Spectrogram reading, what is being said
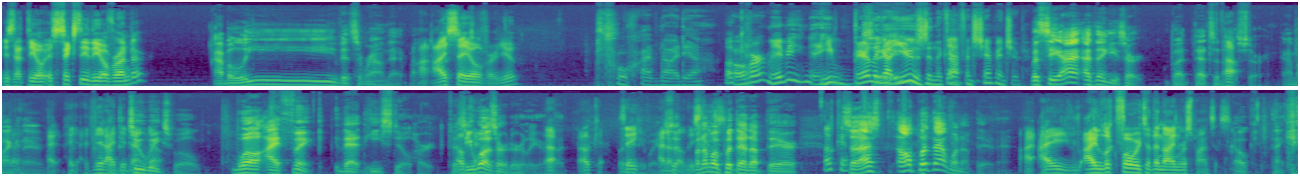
Is that the is sixty the over under? I believe it's around that. I, I say over. You? Phew, I have no idea. Okay. Over? Maybe he barely got used in the conference championship. But see, I, I think he's hurt. But that's another Oh. story. I'm not gonna. I, I did. I did Two not know. weeks will. Well, I think that he's still hurt because he was hurt earlier. Oh, but, okay. but See, anyway, I don't so- know these but I'm gonna put that up there. Okay. So that's I'll put that one up there then. I, I I look forward to the nine responses Okay, thank you.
